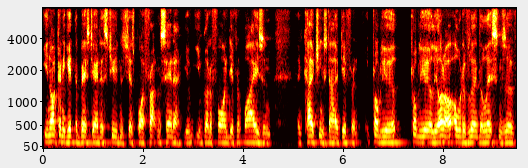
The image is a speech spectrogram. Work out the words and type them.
you're not going to get the best out of students just by front and centre. You, have got to find different ways, and and coaching's no different. Probably probably early on, I, would have learned the lessons of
